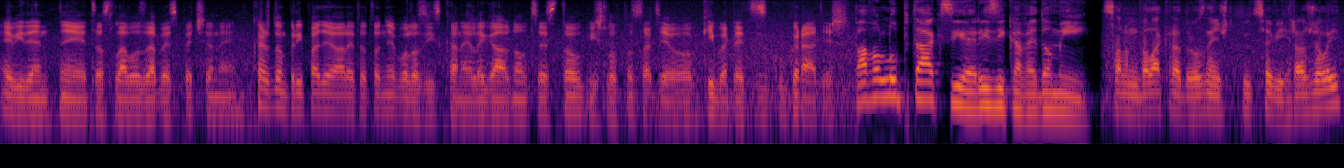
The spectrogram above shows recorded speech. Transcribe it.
evidentne je to slabo zabezpečené. V každom prípade ale toto nebolo získané legálnou cestou, išlo v podstate o kybernetickú krádež. Pavol Lupták si je rizika vedomý. Sa nám veľakrát rôzne inštitúcie vyhražali,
